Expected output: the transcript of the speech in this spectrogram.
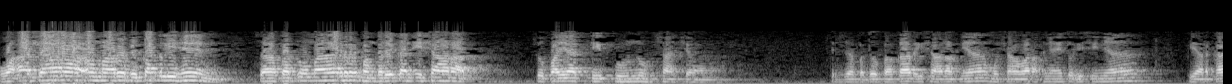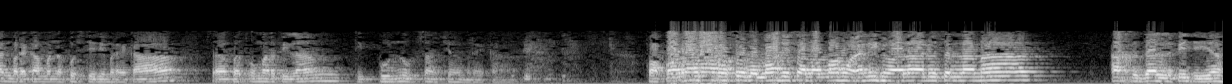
Wa asyara Umar bi qatlihim. Sahabat Umar memberikan isyarat supaya dibunuh saja. Jadi sahabat Abu Bakar isyaratnya, musyawarahnya itu isinya biarkan mereka menebus diri mereka. Sahabat Umar bilang dibunuh saja mereka. Faqarrara Rasulullah sallallahu alaihi wa alihi wasallam akhdal fidyah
